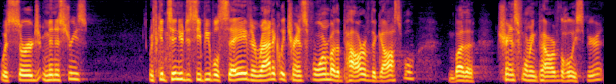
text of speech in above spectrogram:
with Surge Ministries. We've continued to see people saved and radically transformed by the power of the gospel and by the transforming power of the Holy Spirit.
